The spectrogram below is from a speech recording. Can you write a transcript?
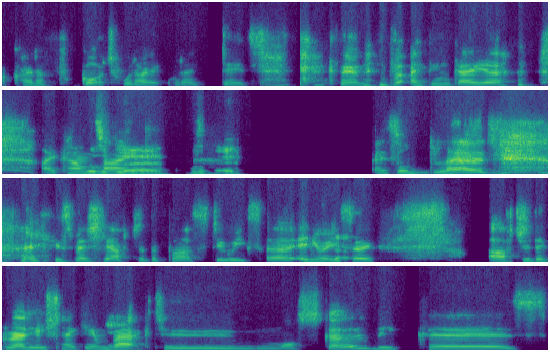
I kind of forgot what I what I did back then. But I think I uh, I come was a blur, wasn't it? it's all blurred, especially after the past two weeks. Uh, anyway, Yeah. so after the graduation, I came Yeah. back to Moscow because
